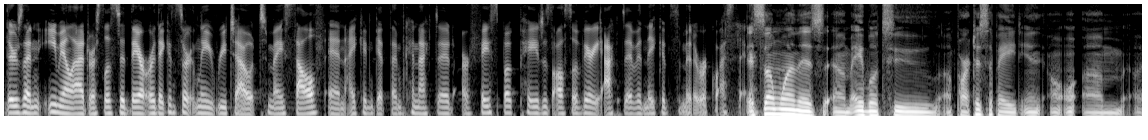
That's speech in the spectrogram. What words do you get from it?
there's an email address listed there, or they can certainly reach out to myself, and I can get them connected. Our Facebook page is also very active, and they could submit a request there. As someone that's um, able to uh, participate in uh, um, uh,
